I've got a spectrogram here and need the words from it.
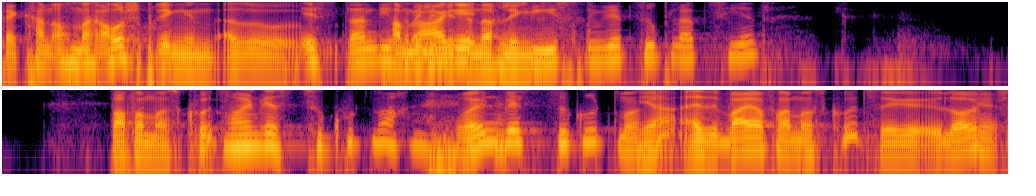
der kann auch mal rausspringen. Also ist dann die Frage, Millimeter nach links. schießen wir zu platziert? War vor allem aus kurz. Wollen wir es zu gut machen? Wollen wir es zu gut machen? Ja, also war ja vor allem aus kurz. Er läuft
